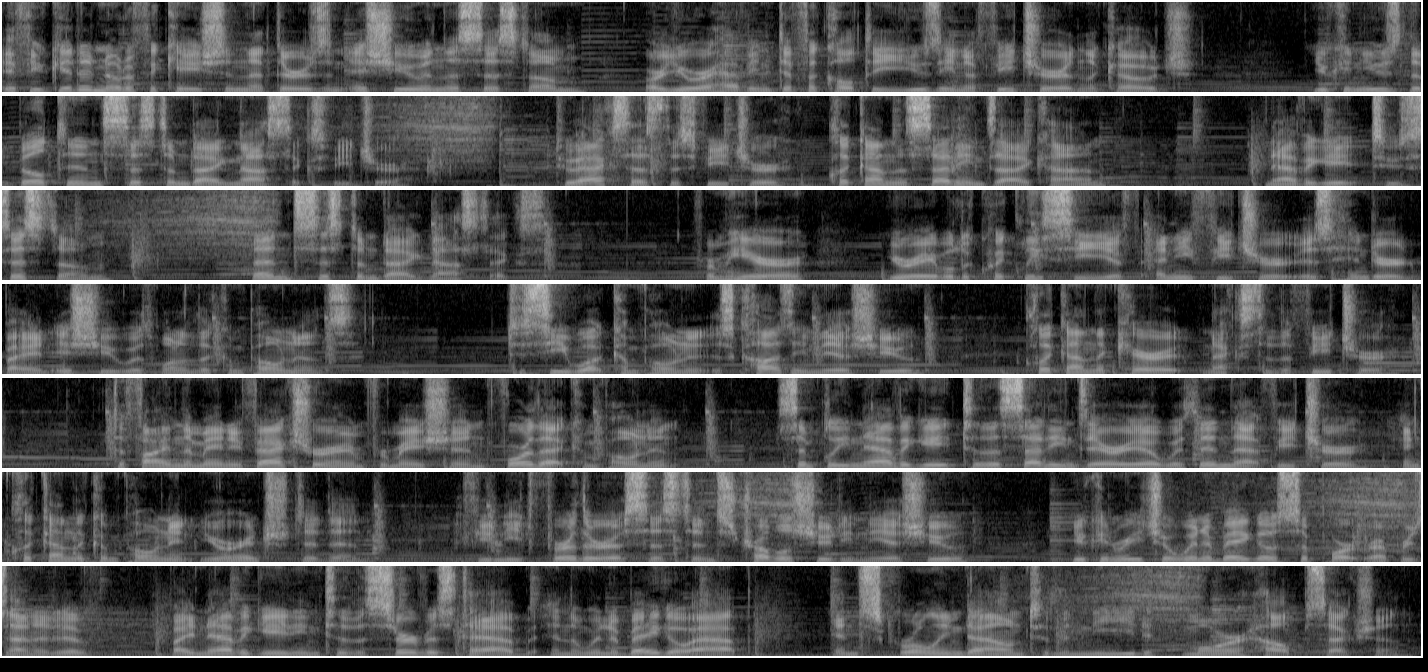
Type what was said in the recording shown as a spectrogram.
If you get a notification that there is an issue in the system or you are having difficulty using a feature in the coach, you can use the built-in System Diagnostics feature. To access this feature, click on the Settings icon, navigate to System, then System Diagnostics. From here, you're able to quickly see if any feature is hindered by an issue with one of the components. To see what component is causing the issue, click on the caret next to the feature. To find the manufacturer information for that component, simply navigate to the settings area within that feature and click on the component you are interested in. If you need further assistance troubleshooting the issue, you can reach a Winnebago support representative by navigating to the Service tab in the Winnebago app and scrolling down to the Need More Help section.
